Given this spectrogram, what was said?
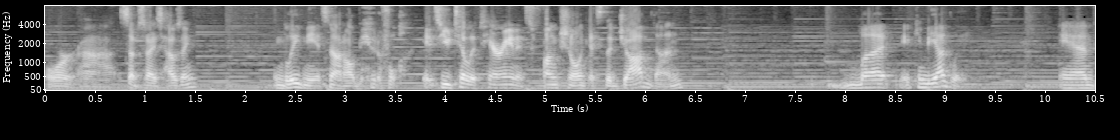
or uh, subsidized housing. And believe me, it's not all beautiful. It's utilitarian, it's functional, it gets the job done, but it can be ugly. And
